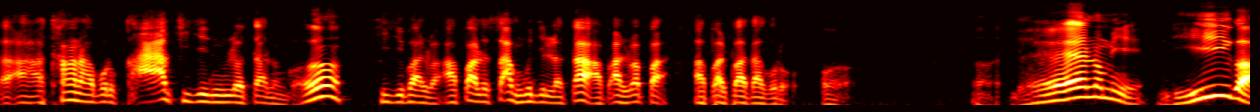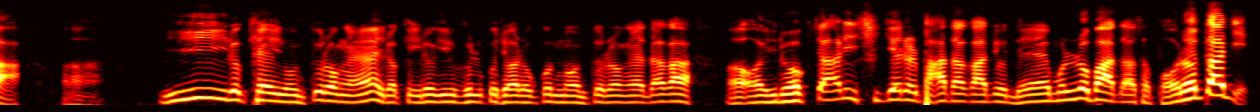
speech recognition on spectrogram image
아, 탄압으로 꽉 지지 눌렀다는 거 어? 지지 발로. 앞발로 싹 문질렀다. 앞발 앞발 앞발 바닥으로. 어. 어, 내 놈이 네가 어, 이 이렇게 논두렁에 이렇게 이렇게 긁고 저렇고 논두렁에다가 어, 1억짜리 시계를 받아가지고 뇌물로 받아서 버렸다지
